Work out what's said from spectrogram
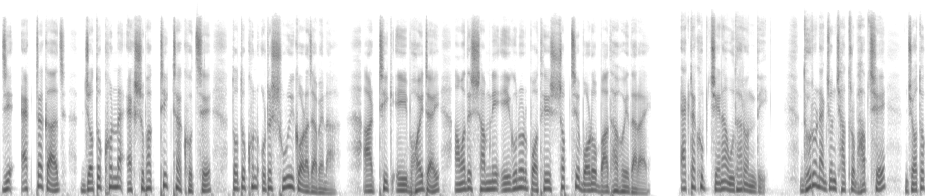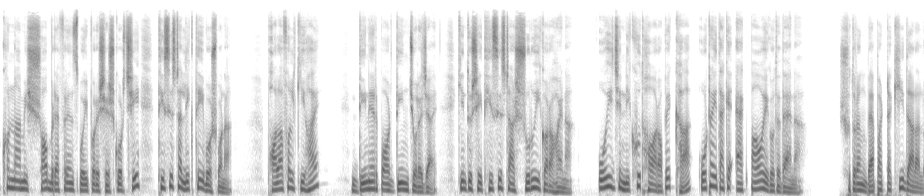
যে একটা কাজ যতক্ষণ না একশো ভাগ ঠিকঠাক হচ্ছে, ততক্ষণ ওটা শুরুই করা যাবে না। আর ঠিক এই ভয়টাই আমাদের সামনে এগোনোর পথে সবচেয়ে বড় বাধা হয়ে দাঁড়ায়। একটা খুব চেনা উদাহরণ দিই। ধরুন একজন ছাত্র ভাবছে, যতক্ষণ না আমি সব রেফারেন্স বই পড়ে শেষ করছি থিসিসটা লিখতেই বসব না। ফলাফল কি হয়? দিনের পর দিন চলে যায়, কিন্তু সেই থিসিসটা আর শুরুই করা হয় না। ওই যে নিখুঁত হওয়ার অপেক্ষা, ওটাই তাকে এক পাও এগোতে দেয় না। সুতরাং ব্যাপারটা কি দাঁড়াল?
